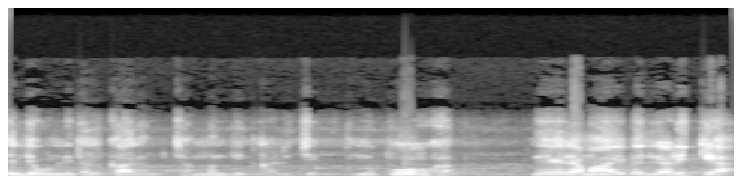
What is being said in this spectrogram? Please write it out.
എന്റെ ഉണ്ണി തൽക്കാലം ചമ്മന്തി കഴിച്ച് അങ്ങ് പോവുക. നേരമായി ബെല്ലടിക്കുക.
